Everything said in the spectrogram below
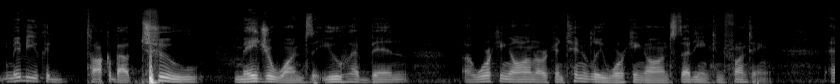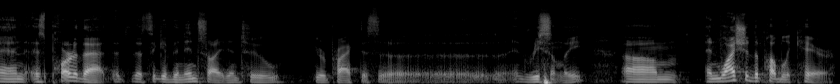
maybe you could talk about two major ones that you have been uh, working on or continually working on, studying, confronting. And as part of that, that's to give an insight into your practice uh, recently. Um, and why should the public care?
